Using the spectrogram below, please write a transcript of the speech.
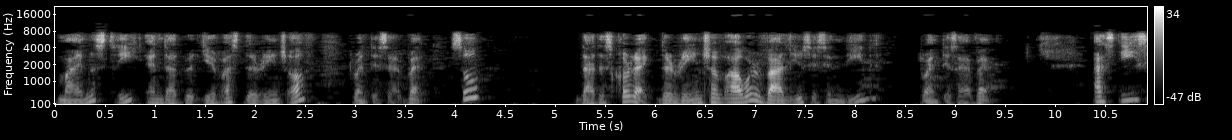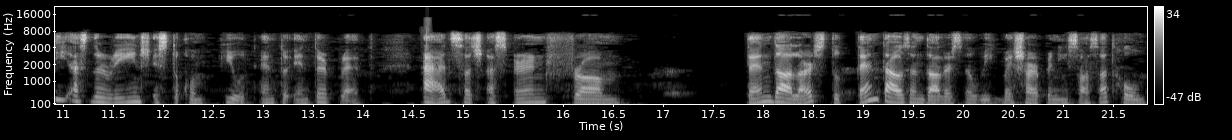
minus 3 and that would give us the range of 27. So that is correct. The range of our values is indeed 27. As easy as the range is to compute and to interpret, ads such as earn from $10 to $10,000 a week by sharpening saws at home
